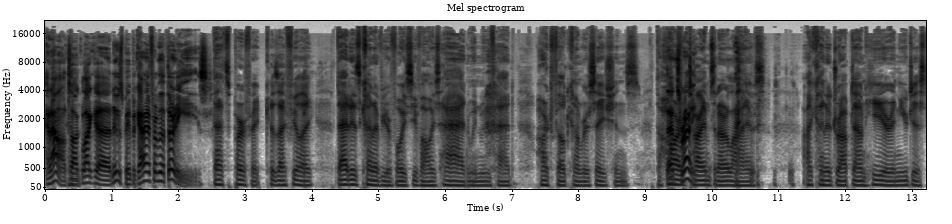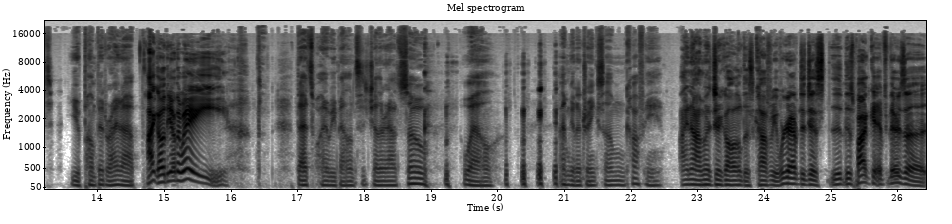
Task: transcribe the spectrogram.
And I'll talk like a newspaper guy from the 30s. That's perfect because I feel like that is kind of your voice you've always had when we've had heartfelt conversations. The hard right. times in our lives. I kind of drop down here and you just you pump it right up. I go the other way. That's why we balance each other out so well. I'm going to drink some coffee. I know I'm gonna drink all this coffee. We're gonna have to just this podcast. If there's a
